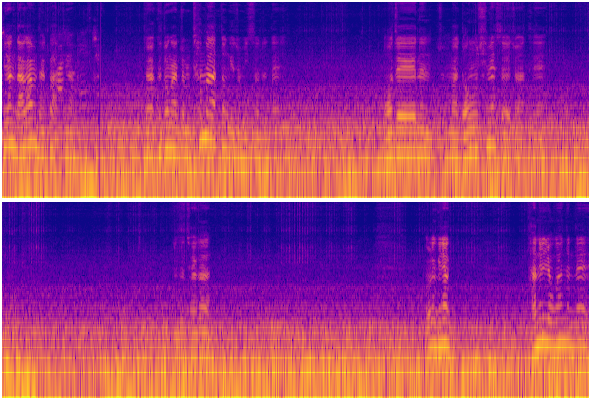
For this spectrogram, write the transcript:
그냥 나가면 될 것 같아요. 제가 그동안 좀 참아왔던 게 좀 있었는데 어제는 정말 너무 심했어요 저한테 그래서 제가 원래 그냥 다니려고 했는데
